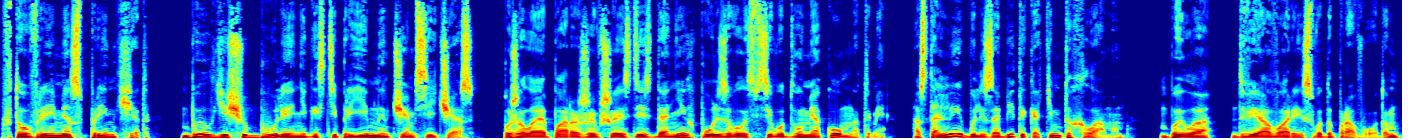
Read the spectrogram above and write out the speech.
В то время Спрингхед был еще более негостеприимным, чем сейчас. Пожилая пара, жившая здесь до них, пользовалась всего двумя комнатами. Остальные были забиты каким-то хламом. Было две аварии с водопроводом,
